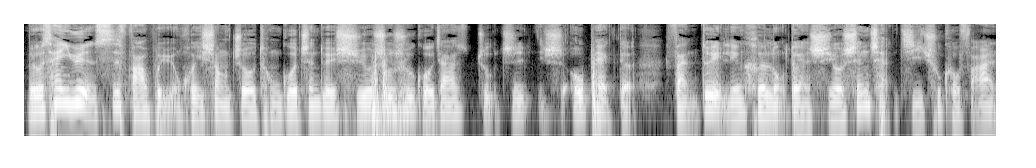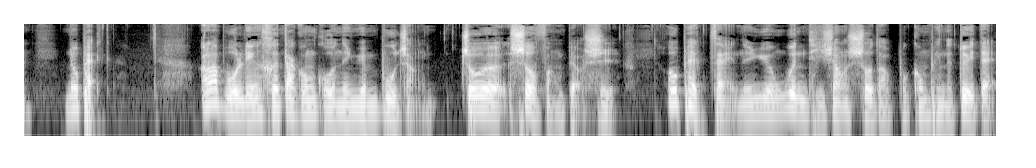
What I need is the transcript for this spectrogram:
美国参议院司法委员会上周通过针对石油输出国家组织，也是 OPEC 的反对联合垄断石油生产及出口法案 （NOPEC）。阿拉伯联合大公国能源部长周二受访表示。OPEC 在能源问题上受到不公平的对待。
